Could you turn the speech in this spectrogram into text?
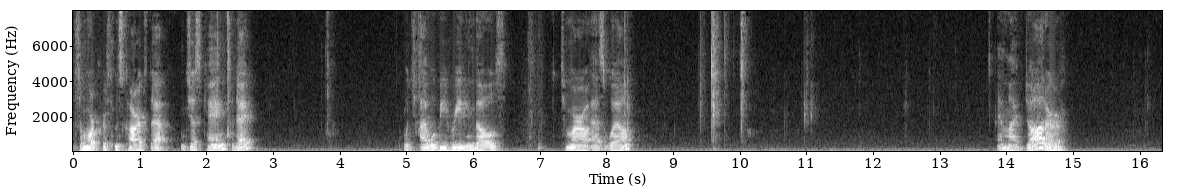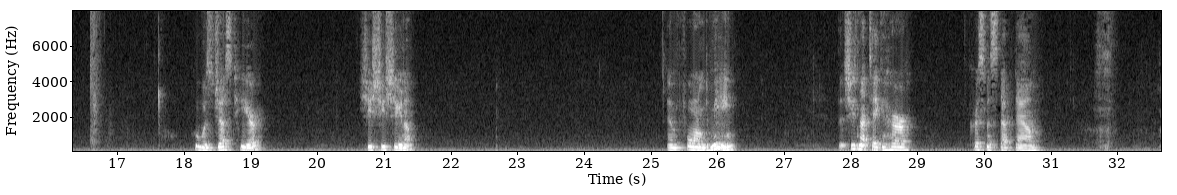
some more Christmas cards that just came today. Which I will be reading those tomorrow as well. And my daughter, who was just here, Shishi Sheena, informed me that she's not taking her Christmas stuff down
